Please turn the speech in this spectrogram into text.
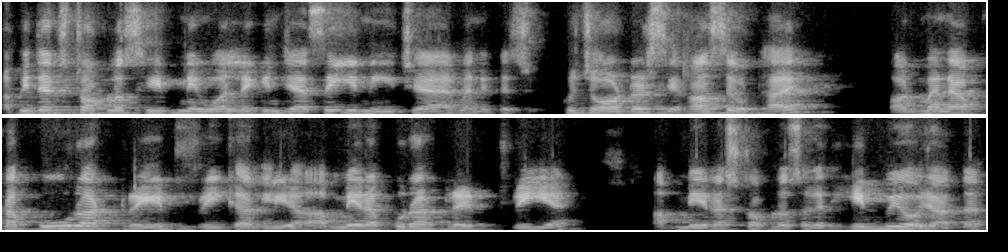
अभी तक स्टॉप लॉस हिट नहीं हुआ, लेकिन जैसे ये नीचे आया, मैंने कुछ ऑर्डर यहाँ से उठाए। और मैंने अपना पूरा ट्रेड फ्री कर लिया। अब मेरा पूरा ट्रेड फ्री है। अब मेरा स्टॉप लॉस अगर हिट भी हो जाता है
